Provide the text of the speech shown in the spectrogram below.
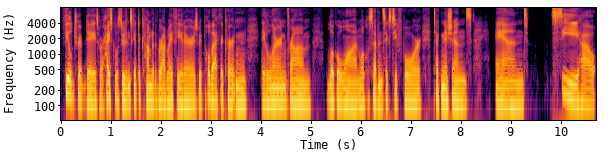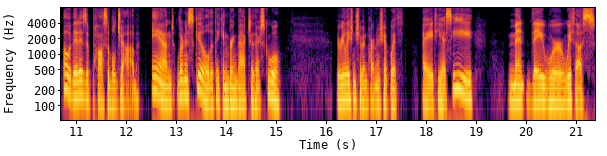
field trip days where high school students get to come to the Broadway theaters. We pull back the curtain. They learn from Local 1, Local 764 technicians and see how, oh, that is a possible job and learn a skill that they can bring back to their school. The relationship and partnership with IATSE meant they were with us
